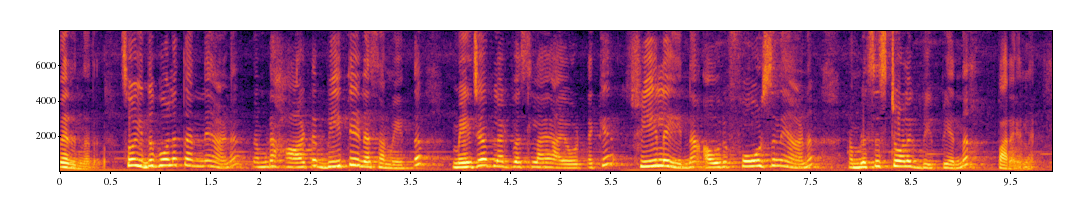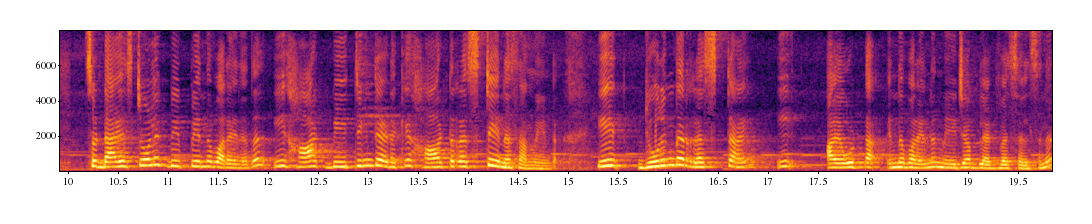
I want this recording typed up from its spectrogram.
വരുന്നത്. സോ ഇതുപോലെ തന്നെയാണ് നമ്മുടെ ഹാർട്ട് ബീറ്റ് ചെയ്യുന്ന സമയത്ത് മേജർ ബ്ലഡ് വെസലായ അയോട്ടയ്ക്ക് ഫീൽ ചെയ്യുന്ന ആ ഒരു ഫോഴ്സിനെയാണ് നമ്മൾ സിസ്റ്റോളിക് ബി പി എന്ന് പറയുന്നത്. സോ ഡയസ്റ്റോളിക് ബി പി എന്ന് പറയുന്നത് ഈ ഹാർട്ട് ബീറ്റിങ്ങിന്റെ ഇടയ്ക്ക് ഹാർട്ട് റെസ്റ്റ് ചെയ്യുന്ന സമയമുണ്ട്. ഈ ഡ്യൂറിങ് ദ റെസ്റ്റ് ടൈം ഈ അയോട്ട എന്ന് പറയുന്ന മേജർ ബ്ലഡ് വെസൽസിന്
